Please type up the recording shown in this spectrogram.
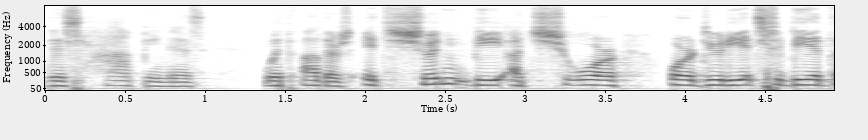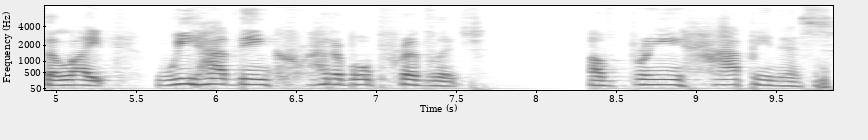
this happiness with others. It shouldn't be a chore or duty, it should be a delight. We have the incredible privilege of bringing happiness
